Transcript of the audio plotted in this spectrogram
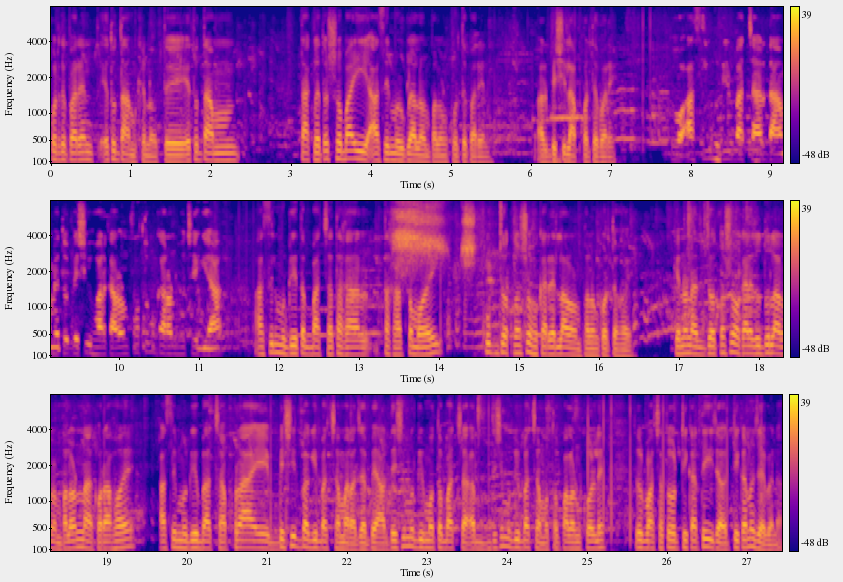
করতে পারেন, এত দাম কেন? তো এত দাম থাকলে তো সবাই আসিল মুরগি লালন পালন করতে পারেন আর বেশি লাভ করতে পারে। তো আসিল মুরগির বাচ্চার দাম এত বেশি হওয়ার কারণ, প্রথম কারণ হচ্ছে গিয়া আসিল মুরগির বাচ্চা থাকার থাকার সময় খুব যত্ন সহকারে লালন পালন করতে হয়। কেননা যত্ন সহকারে যদি লালন পালন না করা হয় আসিল মুরগির বাচ্চা প্রায় বেশিরভাগই বাচ্চা মারা যাবে। আর দেশি মুরগির মতো বাচ্চা, দেশি মুরগির বাচ্চার মতো পালন করলে তো বাচ্চা তো টিকাতেই যা, টিকানো যাবে না।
